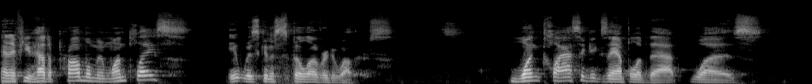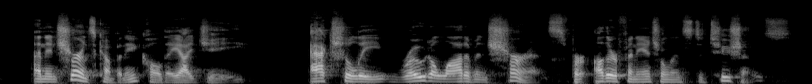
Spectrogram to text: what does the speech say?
And if you had a problem in one place, it was going to spill over to others. One classic example of that was an insurance company called AIG actually wrote a lot of insurance for other financial institutions.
